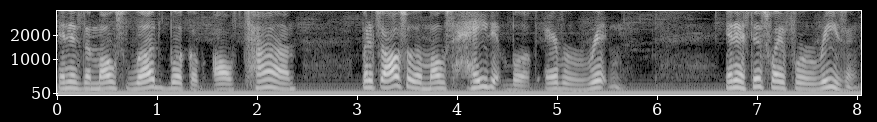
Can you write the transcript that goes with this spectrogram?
and is the most loved book of all time but it's also the most hated book ever written. And it's this way for a reason.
